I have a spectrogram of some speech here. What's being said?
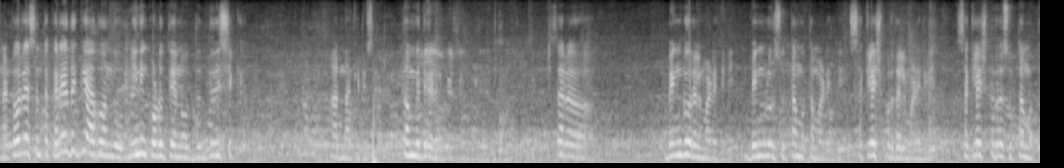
ನಟೋರಿಯಸ್ ಅಂತ ಕರೆಯೋದಕ್ಕೆ ಅದು ಒಂದು ಮೀನಿಂಗ್ ಕೊಡುತ್ತೆ ಅನ್ನೋ ಉದ್ದ- ಉದ್ದೇಶಕ್ಕೆ ಅದನ್ನ ಹಾಕಿದ್ದೀವಿ ಸರ್. ತಂಬಿದ್ರೆ ಸರ್ ಬೆಂಗಳೂರಲ್ಲಿ ಮಾಡಿದ್ದೀವಿ. ಬೆಂಗಳೂರು ಸುತ್ತಮುತ್ತ ಮಾಡಿದ್ವಿ ಸಕಲೇಶ್ಪುರದಲ್ಲಿ ಮಾಡಿದ್ವಿ ಸಕಲೇಶ್ಪುರದ ಸುತ್ತಮುತ್ತ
